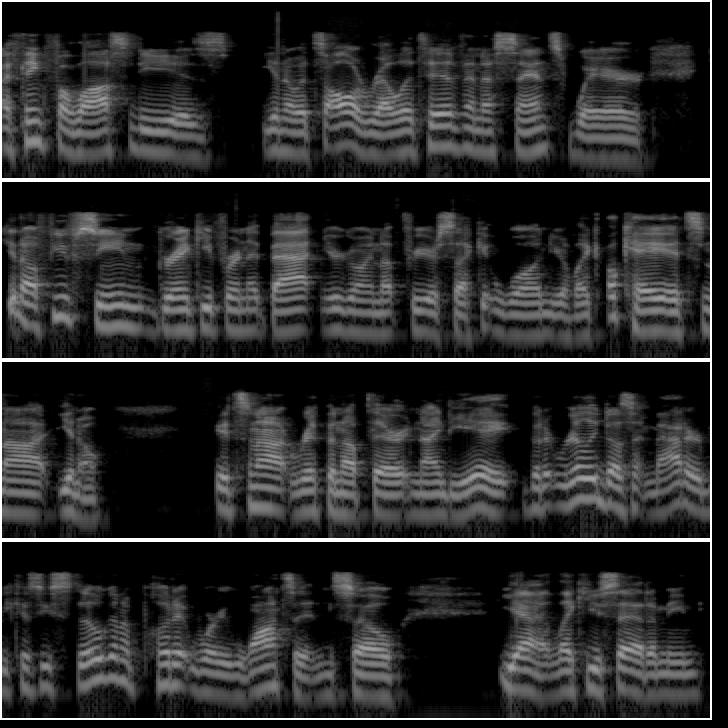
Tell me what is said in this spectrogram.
I think velocity is, you know, it's all relative in a sense where you know, if you've seen Greinke for an at bat, and you're going up for your second one, you're like, okay, it's not, you know, it's not ripping up there at 98, but it really doesn't matter because he's still going to put it where he wants it. And so, yeah, like you said, I mean,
